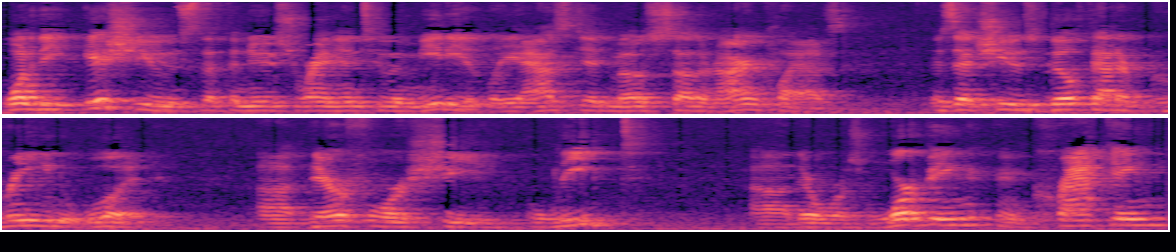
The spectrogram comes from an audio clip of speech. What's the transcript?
One of the issues that the Neuse ran into immediately, as did most southern ironclads, is that she was built out of green wood. Uh, therefore, she leaked. Uh, there was warping and cracking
